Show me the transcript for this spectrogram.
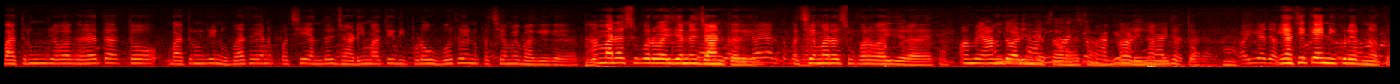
બાથરૂમ જવા ગયા હતા તો બાથરૂમ જઈને ઊભા થયા અને પછી અંદર જાડીમાંથી દીપડો ઊભો થયો અને પછી અમે ભાગી ગયા હતા. અમારા સુપરવાઇઝરને જાણ કરી પછી અમારા સુપરવાઇઝર આવ્યા હતા. અમે આમ દોડીને જતા રહ્યા હતા. દોડીને અમે જતો. ત્યાંથી ક્યાંય નીકળ્યો જ નહોતો.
